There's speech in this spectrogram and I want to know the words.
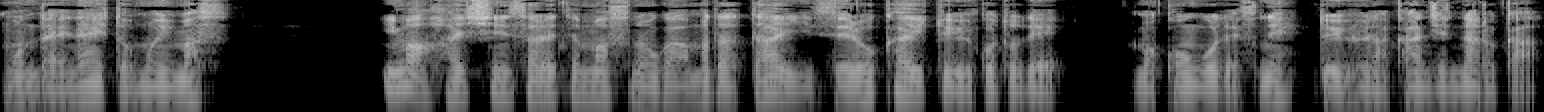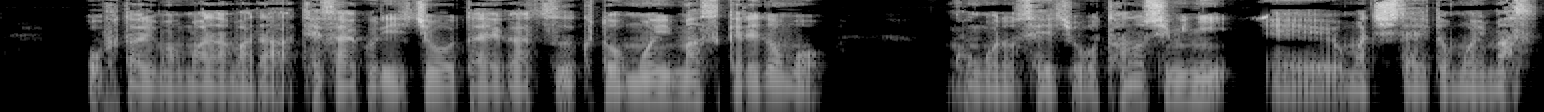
問題ないと思います。今配信されてますのがまだ第0回ということで、まあ今後ですね、どういう風な感じになるか、お二人もまだまだ手探り状態が続くと思いますけれども、今後の成長を楽しみに、えーお待ちしたいと思います。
